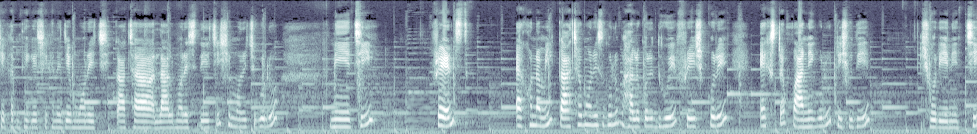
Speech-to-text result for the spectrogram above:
সেখান থেকে সেখানে যে মরিচ, কাঁচা লাল মরিচ দিয়েছি, সেই মরিচগুলো নিয়েছি। ফ্রেন্ডস এখন আমি কাঁচা মরিচগুলো ভালো করে ধুয়ে ফ্রেশ করে এক্সট্রা পানিগুলো টিস্যু দিয়ে সরিয়ে নিচ্ছি।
